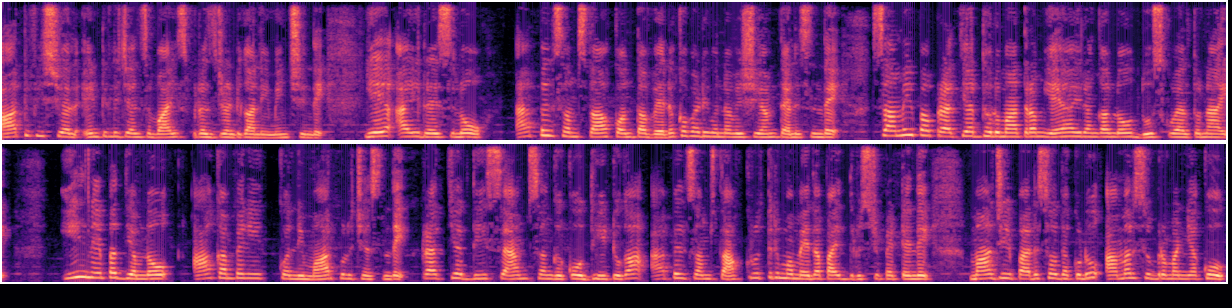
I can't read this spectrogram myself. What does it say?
ఆర్టిఫిషియల్ ఇంటెలిజెన్స్ వైస్ ప్రెసిడెంట్గా నియమించింది. ఏఐ రేసులో యాపిల్ సంస్థ కొంత వెనుకబడి ఉన్న విషయం తెలిసిందే. సమీప ప్రత్యర్థులు మాత్రం ఏఐ రంగంలో దూసుకు వెళ్తున్నాయి ఈ నేపథ్యంలో ఆ కంపెనీ కొన్ని మార్పులు చేసింది. ప్రత్యర్థి శాంసంగ్కు ధీటుగా ఆపిల్ సంస్థ కృత్రిమ మేధపై దృష్టి పెట్టింది. మాజీ పరిశోధకుడు అమర్ సుబ్రహ్మణ్యకు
